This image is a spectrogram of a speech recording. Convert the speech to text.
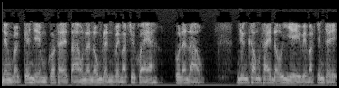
nhân vật kế nhiệm có thể tạo nên ổn định về mặt sức khỏe của lãnh đạo, nhưng không thay đổi gì về mặt chính trị.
